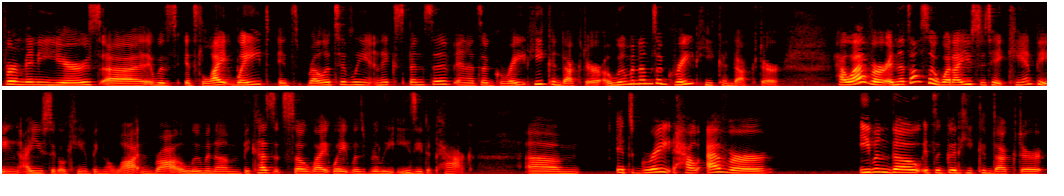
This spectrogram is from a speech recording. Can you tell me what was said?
for many years. Uh, it was it's lightweight, it's relatively inexpensive, and it's a great heat conductor. Aluminum's a great heat conductor. However, and that's also what I used to take camping. I used to go camping a lot, and raw aluminum, because it's so lightweight, was really easy to pack. Um, it's great. However, even though it's a good heat conductor,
